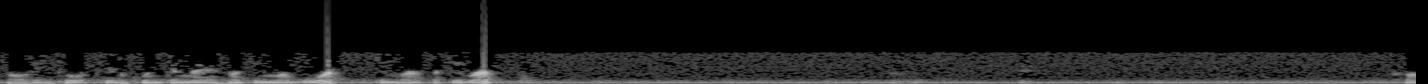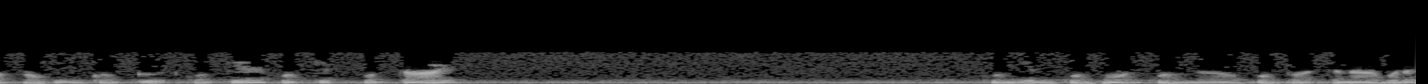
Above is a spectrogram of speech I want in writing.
เขาเห็นโทษเห็นคุณจังไรเขาจึงมาบวชจึงมาปฏิบัติเขาเขาเห็นความเกิด ความแก่ ความเจ็บ ความตาย ความเย็น ความหอน ความหนาว ความปรารถนาบ่ได้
